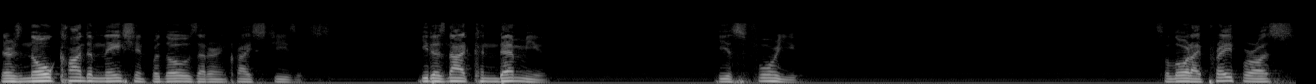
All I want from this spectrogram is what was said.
there's no condemnation for those that are in Christ Jesus. He does not condemn you. He is for you. So, Lord, I pray for us.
